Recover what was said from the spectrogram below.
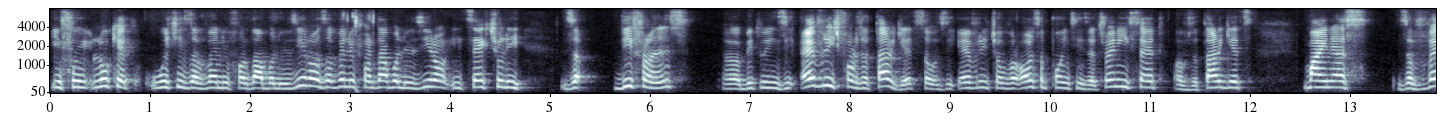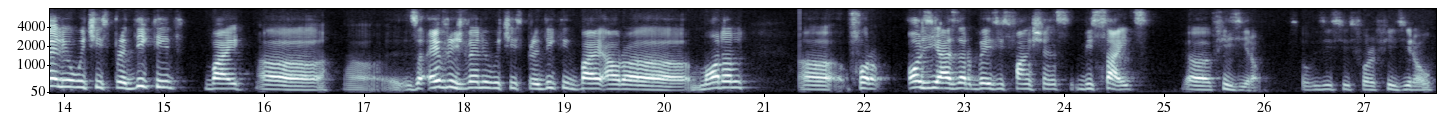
if we look at which is the value for w0, the value for w0 it's actually the difference uh, between the average for the target, so the average over all the points in the training set of the targets, minus the value which is predicted by uh, uh, the average value which is predicted by our uh, model for all the other basis functions besides phi zero. So this is for phi zero.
